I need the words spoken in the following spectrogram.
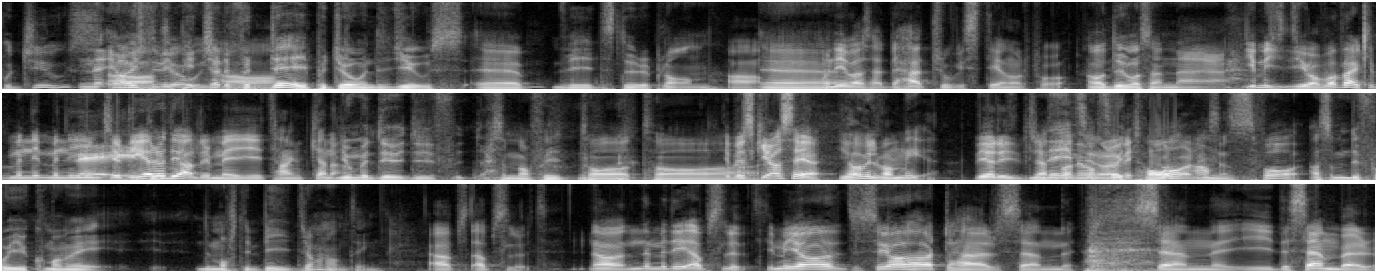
på Juice? Nej, ja just det, vi Joey. pitchade för dig på Joe and the Juice eh, vid Stureplan. Ja. Eh, Och ni var såhär, det här tror vi stenhårt på. ja, du var såhär, nej. Jo, men jag var verkligen, men, ni- men ni Nej, inkluderade du- ju aldrig mig i tankarna. Jo men du, du, alltså man får ju ta, ta... Ja, men ska jag säga, jag vill vara med. Vi hade ju träffats Nej men man får ju veckor ta bara, liksom. ansvar, alltså men du får ju komma med, du måste ju bidra med någonting. Abs absolut. Ja, nej men det är absolut. Men jag, så jag har hört det här sen, sen i december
